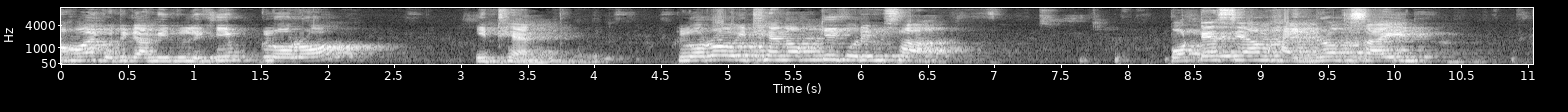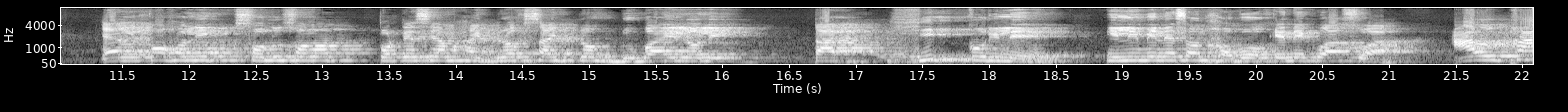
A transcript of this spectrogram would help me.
নহয় গতিকে আমি এইটো লিখিম ক্ল'ৰ ইথেন ক্ল'ৰ ইথেনক কি কৰিম চোৱা? পটেছিয়াম হাইড্ৰক্সাইড এলকহলিক চলুচনত পটেছিয়াম হাইড্ৰক্সাইডক ডুবাই ল'লে। তাত হিট কৰিলে ইলিমিনেশ্যন হ'ব কেনেকুৱা চোৱা? আলফা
